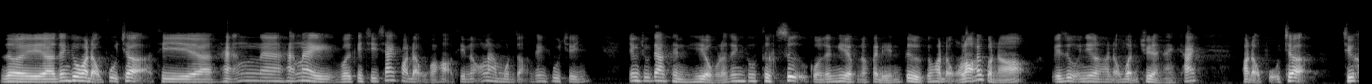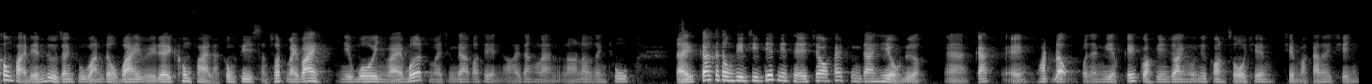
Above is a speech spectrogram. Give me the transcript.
rồi à, doanh thu hoạt động phụ trợ thì à, hãng à, hãng này với cái chính sách hoạt động của họ thì nó cũng là một dạng doanh thu chính. Nhưng chúng ta cần hiểu là doanh thu thực sự của doanh nghiệp nó phải đến từ cái hoạt động lõi của nó. Ví dụ như là hoạt động vận chuyển hành khách hoạt động phụ trợ chứ không phải đến từ doanh thu bán tàu bay vì đây không phải là công ty sản xuất máy bay như Boeing và Airbus mà chúng ta có thể nói rằng là nó là doanh thu. Đấy các cái thông tin chi tiết như thế cho phép chúng ta hiểu được à, các cái hoạt động của doanh nghiệp kết quả kinh doanh cũng như con số trên trên báo cáo tài chính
